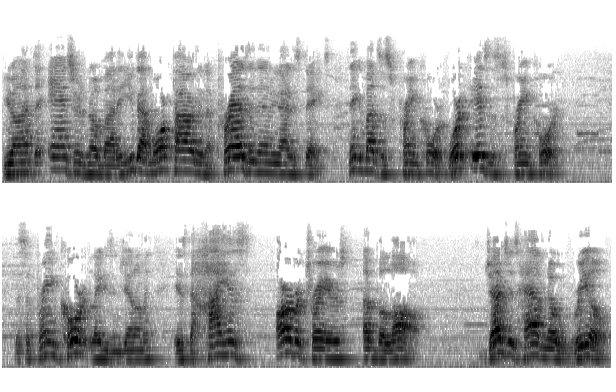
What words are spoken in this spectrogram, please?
You don't have to answer to nobody. You got more power than the President of the United States. Think about the Supreme Court. What is the Supreme Court? The Supreme Court, ladies and gentlemen, is the highest arbitrators of the law. Judges have no real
